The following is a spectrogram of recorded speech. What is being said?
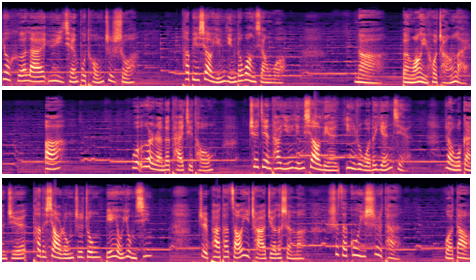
又何来与以前不同之说？”他便笑盈盈地望向我：“那本王以后常来。”啊！我愕然地抬起头。却见他盈盈笑脸映入我的眼睑，让我感觉他的笑容之中别有用心，只怕他早已察觉了什么，是在故意试探。我道：“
